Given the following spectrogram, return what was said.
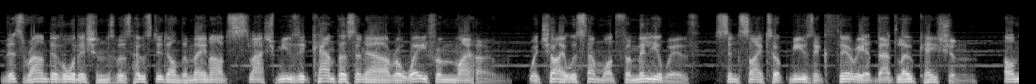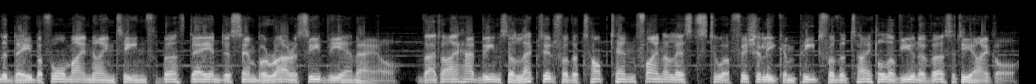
This round of auditions was hosted on the main arts slash music campus an hour away from my home, which I was somewhat familiar with since I took music theory at that location. On the day before my 19th birthday in December I received the email that I had been selected for the top 10 finalists to officially compete for the title of University Idol.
